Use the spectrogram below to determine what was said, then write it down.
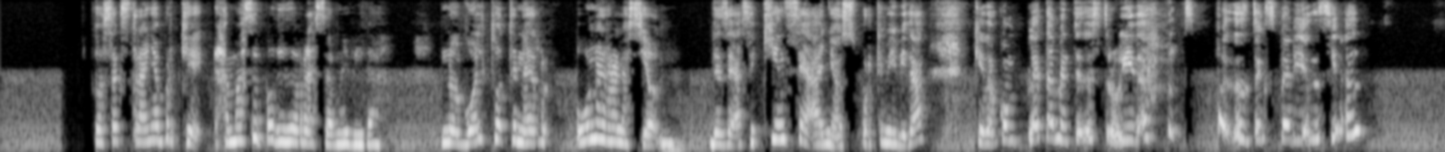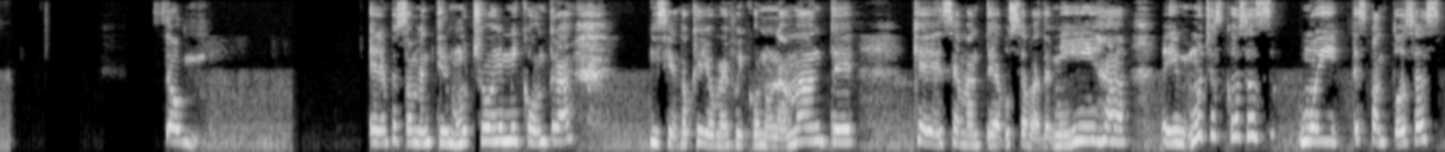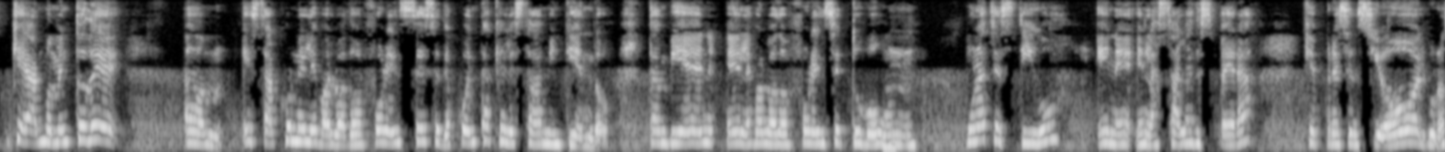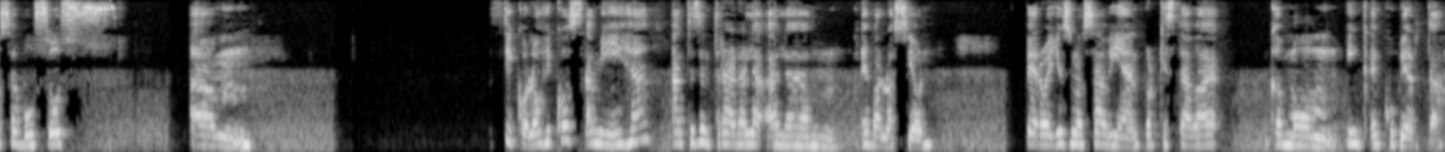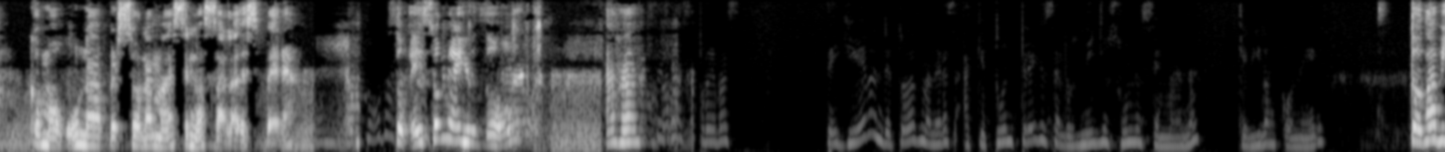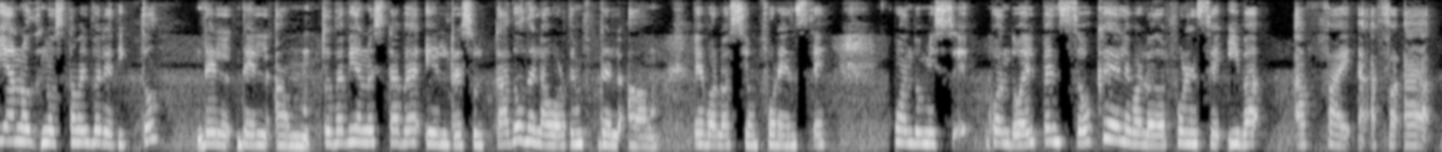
cosa extraña porque jamás he podido rehacer mi vida. No he vuelto a tener una relación desde hace 15 años porque mi vida quedó completamente destruida después de esta experiencia. él empezó a mentir mucho en mi contra diciendo que yo me fui con un amante, que ese amante abusaba de mi hija y muchas cosas muy espantosas que al momento de um, estar con el evaluador forense se dio cuenta que él estaba mintiendo. También el evaluador forense tuvo un, una testigo en, en la sala de espera que presenció algunos abusos um, psicológicos a mi hija antes de entrar a la, um, evaluación, pero ellos no sabían porque estaba como encubierta, como una persona más en la sala de espera. eso me ayudó. Ajá. todavía no, no, estaba el veredicto del, del um, todavía no estaba el resultado de la orden de la um, evaluación forense. Cuando mis cuando él pensó que el evaluador forense iba a, a,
